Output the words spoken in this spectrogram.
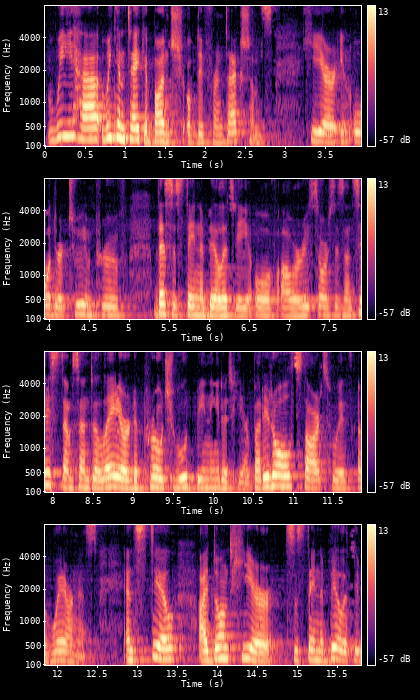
we, have, we can take a bunch of different actions here in order to improve the sustainability of our resources and systems, and a layered approach would be needed here. But it all starts with awareness. And still, I don't hear sustainability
